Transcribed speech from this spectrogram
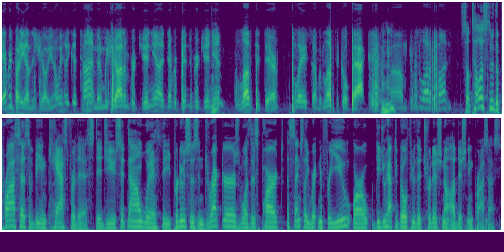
everybody on the show. You know, we had a good time, and we shot in Virginia. I'd never been to Virginia. Loved it there. Place I would love to go back. Um, it was a lot of fun. So tell us through the process of being cast for this. Did you sit down with the producers and directors? Was this part essentially written for you, or did you have to go through the traditional auditioning process?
